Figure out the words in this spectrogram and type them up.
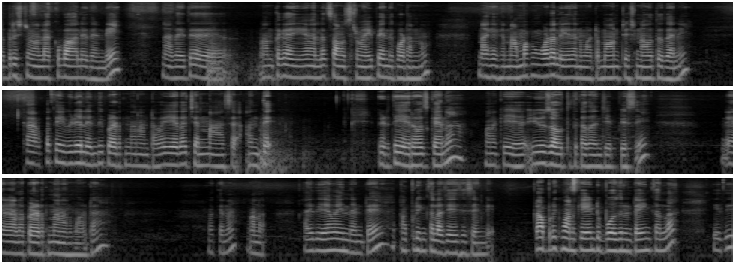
అదృష్టం నా లెక్క బాగాలేదండి. నాదైతే అంతగా ఏం వెళ్ళదు. సంవత్సరం అయిపోయింది కూడాను. నాకు ఇక నమ్మకం కూడా లేదనమాట మౌంటేషన్ అవుతుందని. కాకపోతే ఈ వీడియోలు ఎందుకు పెడుతున్నాను అంటావా ఏదో చిన్న ఆశ అంతే. పెడితే ఏ రోజుకైనా మనకి యూజ్ అవుతుంది కదా అని చెప్పేసి నేను అలా పెడుతున్నాను అనమాట ఓకేనా? అలా. అయితే ఏమైందంటే అప్పుడు ఇంకా అలా చేసేసండి. అప్పటికి మనకి ఏంటి భోజనం టైం కల్లా? ఇది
